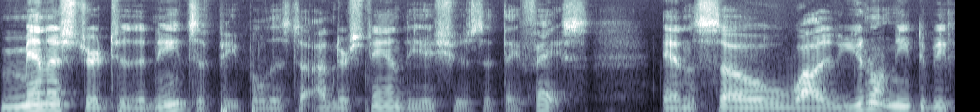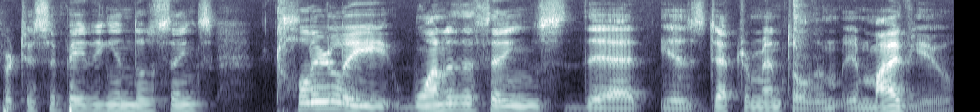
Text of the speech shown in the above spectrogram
minister to the needs of people is to understand the issues that they face. And so while you don't need to be participating in those things, clearly one of the things that is detrimental, in, in my view,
